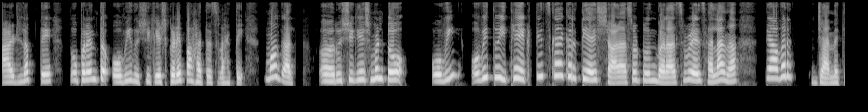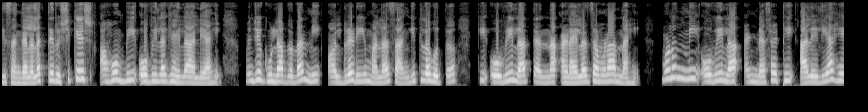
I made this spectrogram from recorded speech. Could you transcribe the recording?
आड लपते तोपर्यंत ओवी ऋषिकेशकडे पाहतच राहते. मग आत ऋषिकेश म्हणतो ओवी ओवी तू इथे एकटीच काय करते शाळा सुटून बराच वेळ झाला ना त्यावर जानकी सांगायला लागते ऋषिकेश अहो मी ओवीला घ्यायला आले आहे. म्हणजे गुलाबदादांनी ऑलरेडी मला सांगितलं होतं की ओवीला त्यांना आणायला जमणार नाही. म्हणून मी ओवीला आणण्यासाठी आलेली आहे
